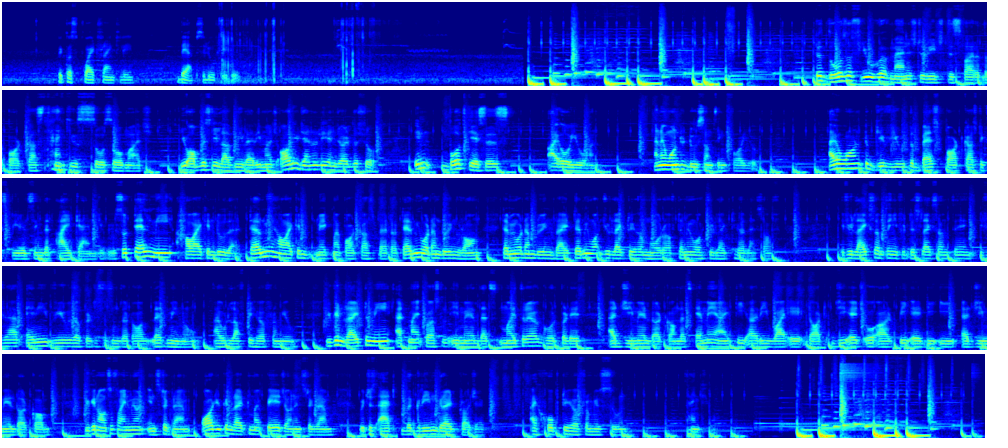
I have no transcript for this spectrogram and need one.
Because, quite frankly, they absolutely do. To those of you who have managed to reach this far in the podcast, thank you so, so much. You obviously love me very much, or you generally enjoyed the show. In both cases, I owe you one and I want to do something for you. I want to give you the best podcast experiencing that I can give you. So tell me how I can do that. Tell me how I can make my podcast better. Tell me what I'm doing wrong. Tell me what I'm doing right. Tell me what you'd like to hear more of. Tell me what you'd like to hear less of. If you like something, if you dislike something, if you have any views or criticisms at all, let me know. I would love to hear from you. You can write to me at my personal email that's maitreya ghorpade at gmail.com. That's M A I T R E Y A dot G H O R P A D E at gmail.com. You can also find me on Instagram or you can write to my page on Instagram, which is at the Green Guide Project. I hope to hear from you soon. Thank you.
